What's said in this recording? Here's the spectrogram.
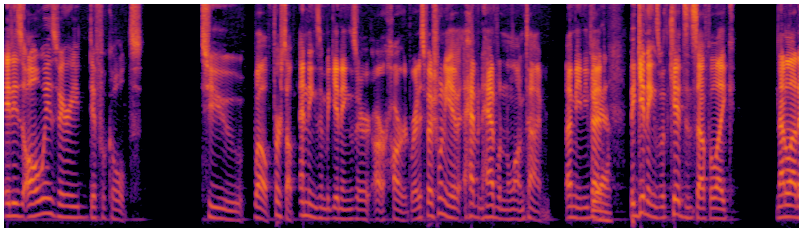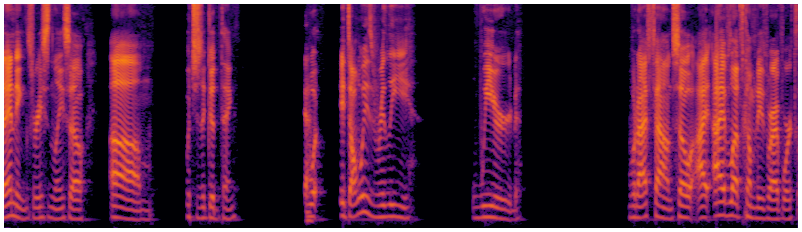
it is always very difficult to well, first off, endings and beginnings are are hard, right? Especially when you haven't had one in a long time. I mean, you've had Yeah. beginnings with kids and stuff, but like not a lot of endings recently, so um which is a good thing. Yeah. What it's always really weird what I found. So I I've left companies where I've worked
